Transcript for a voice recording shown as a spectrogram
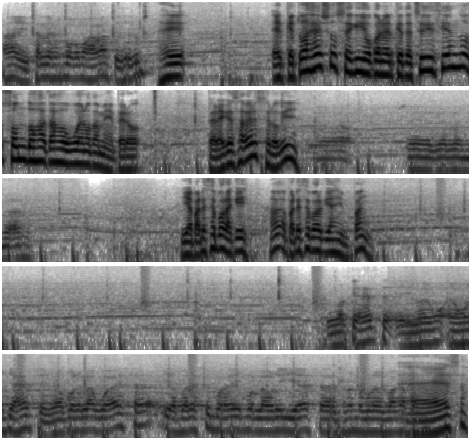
Ah, y sales un poco más adelante, ¿sí? tú? Sí. El que tú has hecho, seguido con el que te estoy diciendo, son dos atajos buenos también, pero. Pero hay que sabérselo, Guille. Pero, sí, hay que aprender. Y aparece por aquí. Aparece por aquí a Pan. Igual que gente, yo hay, mucha gente que va por el agua esa y aparece por ahí por la orilla esa entrando por el bacán. Eso.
